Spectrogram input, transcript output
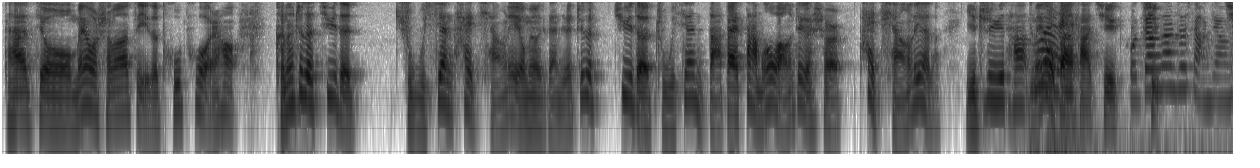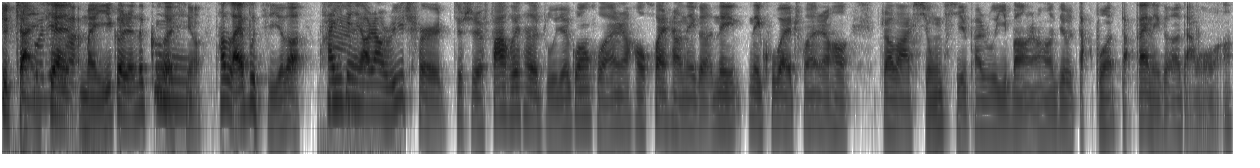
他就没有什么自己的突破。然后可能这个剧的。主线太强烈，有没有感觉这个剧的主线打败大魔王这个事儿太强烈了，以至于他没有办法去我刚刚就想这样去展现每一个人的个性，他来不及了，他一定要让 Richard 就是发挥他的主角光环，然后换上那个内内裤外穿，然后知道吧，雄起他如意棒，然后就打破打败那个大魔王。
